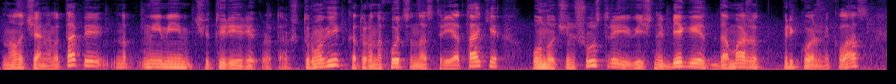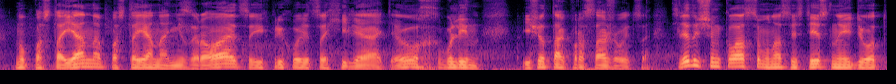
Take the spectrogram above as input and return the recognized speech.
На начальном этапе мы имеем 4 рекрута. Штурмовик, который находится на острие атаки, он очень шустрый, вечно бегает, дамажит, прикольный класс, но постоянно, постоянно они зарываются, их приходится хилять. Ох, блин, еще так просаживается. Следующим классом у нас, естественно, идет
